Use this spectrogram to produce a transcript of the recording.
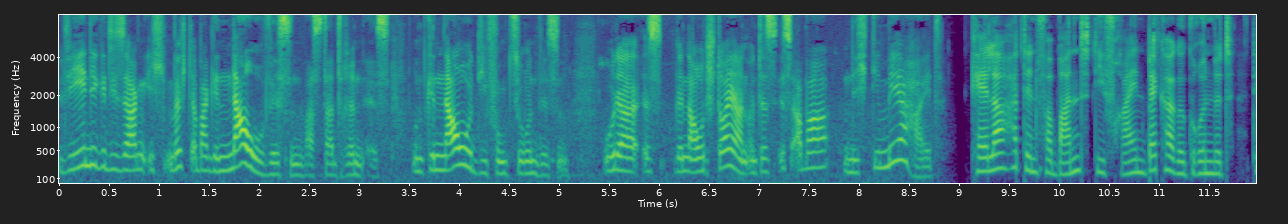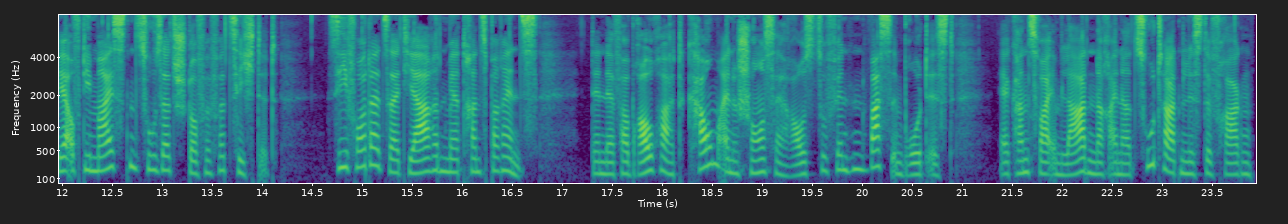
wenige, die sagen, ich möchte aber genau wissen, was da drin ist und genau die Funktion wissen oder es genau steuern. Und das ist aber nicht die Mehrheit. Keller hat den Verband Die Freien Bäcker gegründet, der auf die meisten Zusatzstoffe verzichtet. Sie fordert seit Jahren mehr Transparenz, denn der Verbraucher hat kaum eine Chance herauszufinden, was im Brot ist. Er kann zwar im Laden nach einer Zutatenliste fragen,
